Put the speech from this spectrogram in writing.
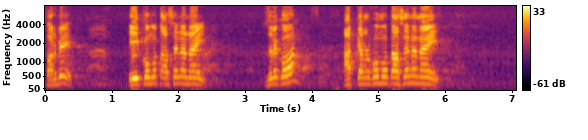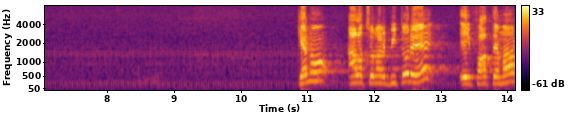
পারবে। এই ক্ষমতা আছে না নাই? জোরে কোন? আটকানোর ক্ষমতা আছে না নাই? কেন আলোচনার ভিতরে এই ফাতেমার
